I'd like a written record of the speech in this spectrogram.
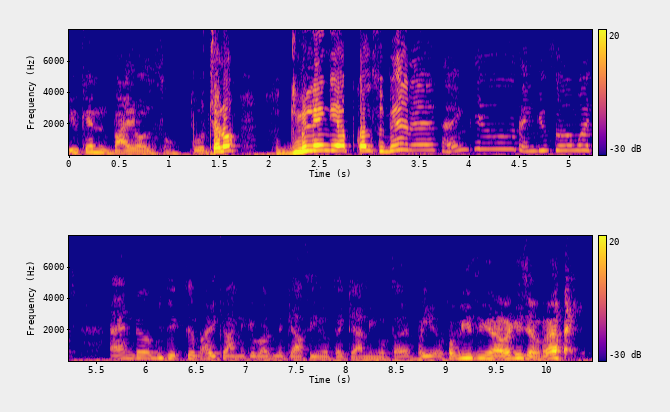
यू कैन बाय ऑल्सो तो चलो, मिलेंगे आप कल सुबह। Thank you thank you so much and अभी देखते हैं भाई के आने के बाद में क्या सीन होता है, क्या नहीं होता है। भाई, सभी सीन अलग ही चल रहा है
